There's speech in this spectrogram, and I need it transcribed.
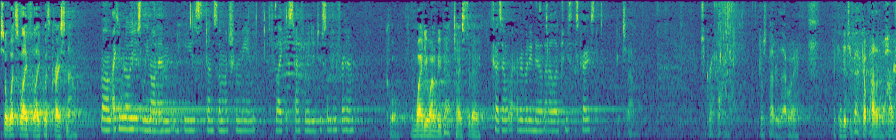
so what's life like with Christ now? Um, I can really just lean on him. He's done so much for me, and I feel like it's time for me to do something for him. Cool. And why do you want to be baptized today? Because I want everybody to know that I love Jesus Christ. Good job. Should grab one. Goes better that way. I can get you back up out of the water.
